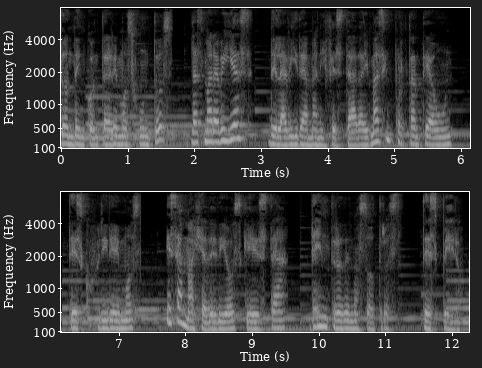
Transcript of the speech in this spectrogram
donde encontraremos juntos las maravillas de la vida manifestada y más importante aún, descubriremos esa magia de Dios que está dentro de nosotros. Te espero.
